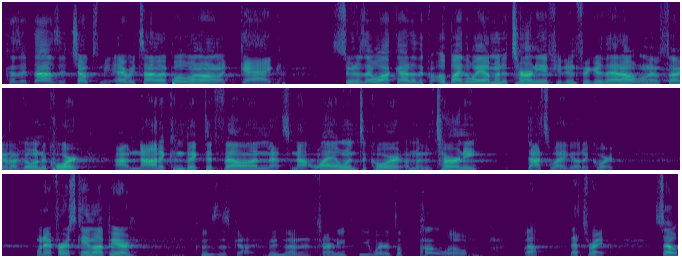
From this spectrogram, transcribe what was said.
Because it does, it chokes me. Every time I put one on, like, gag. As soon as I walk out of the court, oh, by the way, I'm an attorney, if you didn't figure that out when I was talking about going to court. I'm not a convicted felon. That's not why I went to court. I'm an attorney. That's why I go to court. When I first came up here, who's this guy? He's not an attorney. He wears a polo. Well, that's right. So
